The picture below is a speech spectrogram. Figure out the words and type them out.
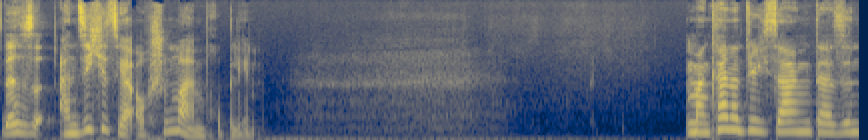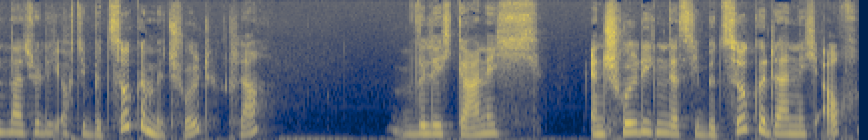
das ist, an sich ist ja auch schon mal ein Problem. Man kann natürlich sagen, da sind natürlich auch die Bezirke mit Schuld, klar. Will ich gar nicht entschuldigen, dass die Bezirke da nicht auch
